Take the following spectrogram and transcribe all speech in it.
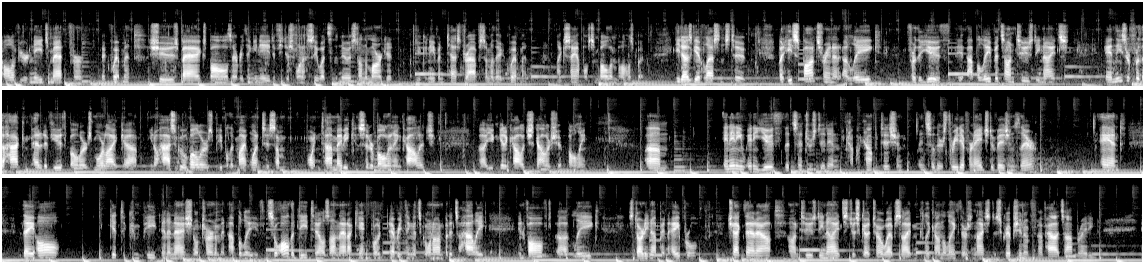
all of your needs met for equipment, shoes, bags, balls, everything you need. If you just want to see what's the newest on the market, you can even test drive some of the equipment, like sample some bowling balls. But he does give lessons too. But he's sponsoring a, a league for the youth. I believe it's on Tuesday nights, and these are for the high competitive youth bowlers, more like uh, you know high school bowlers, people that might want to some point in time maybe consider bowling in college uh, you can get a college scholarship bowling. Um, and any any youth that's interested in co- competition. And so there's three different age divisions there, and they all get to compete in a national tournament, I believe. So all the details on that, I can't quote everything that's going on, but it's a highly involved uh, league starting up in April. Check that out on Tuesday nights. Just go to our website and click on the link. There's a nice description of, of how it's operating.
